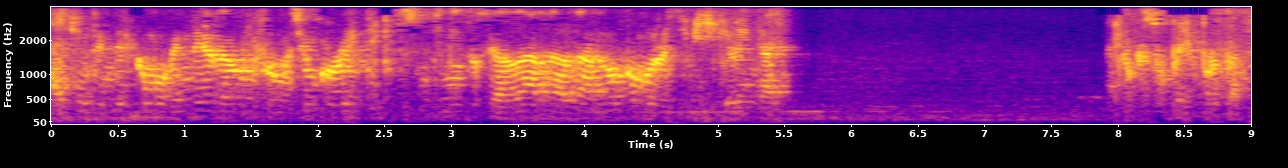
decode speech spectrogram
hay que entender cómo vender, dar una información correcta y que tu sentimiento sea dar, dar, dar, no como recibir y que venga. Creo que es súper importante.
